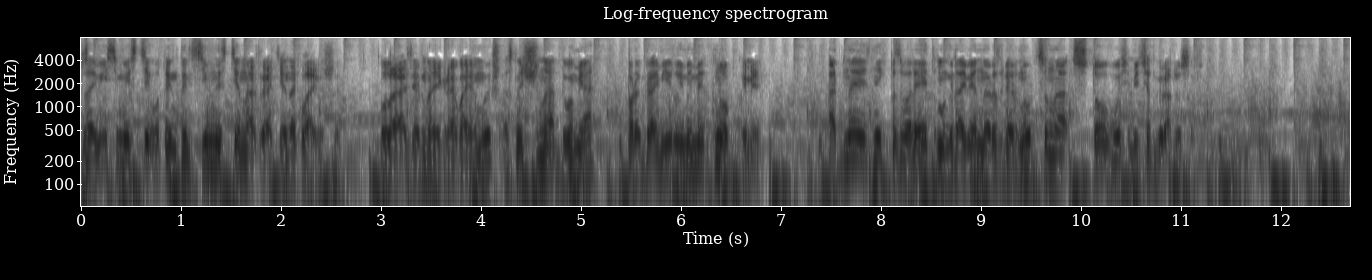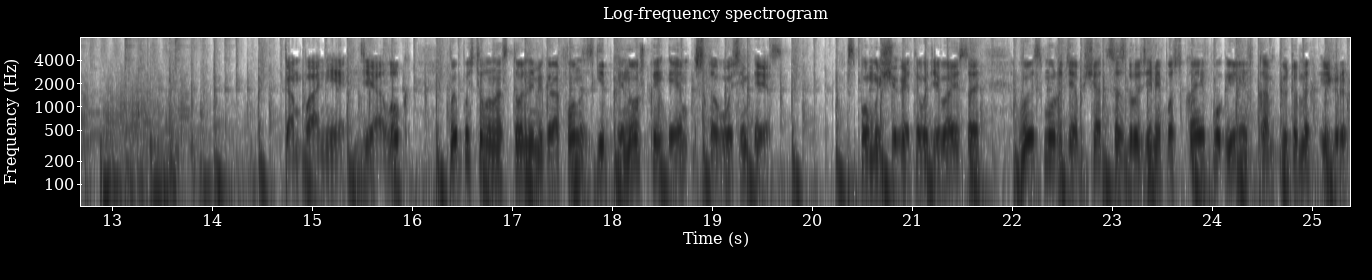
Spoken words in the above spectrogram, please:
в зависимости от интенсивности нажатия на клавиши. Лазерная игровая мышь оснащена двумя программируемыми кнопками. Одна из них позволяет мгновенно развернуться на 180 градусов. Компания «Диалог» выпустила настольный микрофон с гибкой ножкой M108S. С помощью этого девайса вы сможете общаться с друзьями по скайпу или в компьютерных играх.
